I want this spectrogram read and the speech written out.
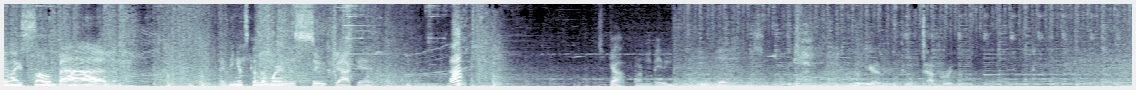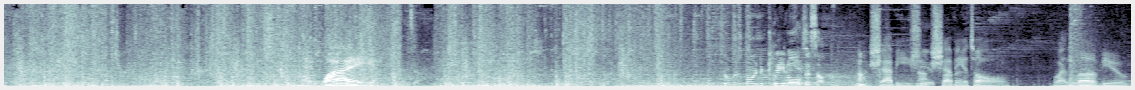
Why am I so bad? I think it's because I'm wearing this suit jacket. Ah! What you got for me, baby? Ooh, yeah. Again with your tampering. Why? Who is going to clean all this up? Not shabby. She Not shabby at all. Oh, I love you.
